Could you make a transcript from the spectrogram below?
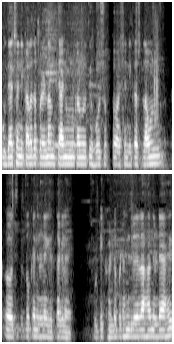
उद्याच्या निकालाचा परिणाम त्या निवडणुकांवरती होऊ शकतो असे निकष लावून तिथे जो काही निर्णय घेतला गेला आहे शेवटी खंडपीठाने दिलेला हा निर्णय आहे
